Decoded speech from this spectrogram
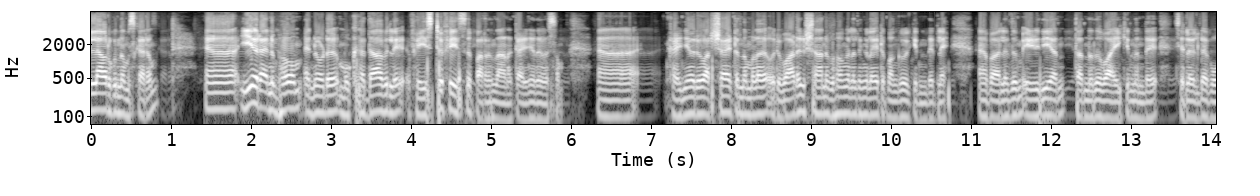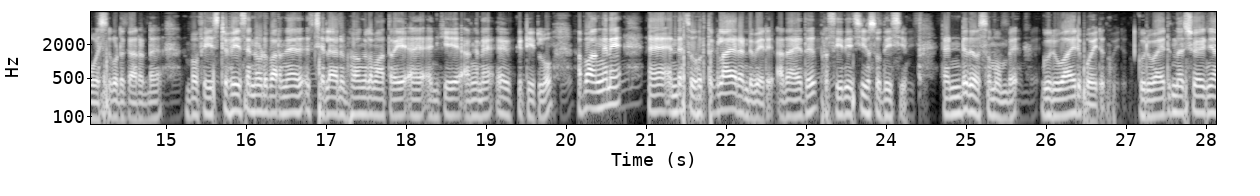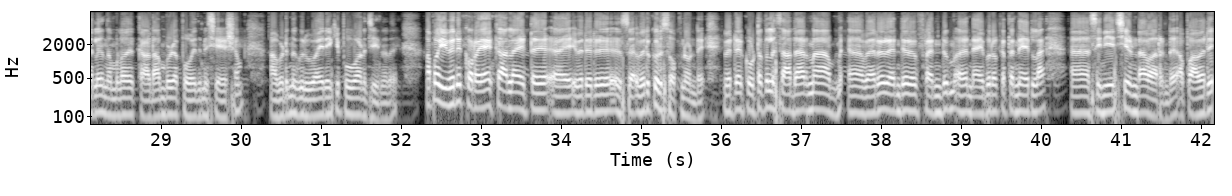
എല്ലാവർക്കും നമസ്കാരം. ഈ ഒരു അനുഭവം എന്നോട് മുഖതാവിൽ ഫേസ് ടു ഫേസ് പറഞ്ഞതാണ് കഴിഞ്ഞ ദിവസം. കഴിഞ്ഞ ഒരു വർഷമായിട്ട് നമ്മൾ ഒരുപാട് കൃഷ്ണാനുഭവങ്ങൾ നിങ്ങളായിട്ട് പങ്കുവെക്കുന്നുണ്ട് അല്ലേ? പലതും എഴുതി തന്നത് വായിക്കുന്നുണ്ട് ചിലരുടെ വോയിസ് കൊടുക്കാറുണ്ട്. അപ്പോൾ ഫേസ് ടു ഫേസ് എന്നോട് പറഞ്ഞ ചില അനുഭവങ്ങൾ മാത്രമേ എനിക്ക് അങ്ങനെ കിട്ടിയിട്ടുള്ളൂ. അപ്പോൾ അങ്ങനെ എന്റെ സുഹൃത്തുക്കളായ രണ്ടുപേര് അതായത് പ്രസീദേശിയും സ്വദേശിയും രണ്ട് ദിവസം മുമ്പ് ഗുരുവായൂർ പോയിരുന്നു. ഗുരുവായൂർ എന്ന് വെച്ച് കഴിഞ്ഞാൽ നമ്മൾ കാടാമ്പുഴ പോയതിന് ശേഷം അവിടുന്ന് ഗുരുവായൂരേക്ക് പോവുകയാണ് ചെയ്യുന്നത്. അപ്പോൾ ഇവർ കുറേ കാലമായിട്ട് ഇവരൊരു ഇവർക്കൊരു സ്വപ്നമുണ്ട്. ഇവരുടെ കൂട്ടത്തിൽ സാധാരണ ആ, വേറൊരു എന്റെ ഒരു ഫ്രണ്ടും നൈബറും ഒക്കെ തന്നെയായിട്ടുള്ള സിനിയേച്ചി ഉണ്ടാവാറുണ്ട്. അപ്പോൾ അവർ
